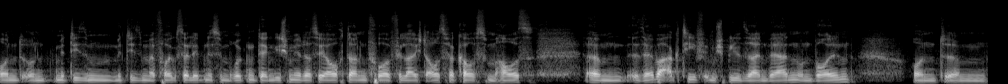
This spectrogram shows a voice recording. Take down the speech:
Und, und mit, diesem, mit diesem Erfolgserlebnis im Rücken denke ich mir, dass wir auch dann vor vielleicht ausverkauftem Haus ähm, selber aktiv im Spiel sein werden und wollen. Und ähm,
